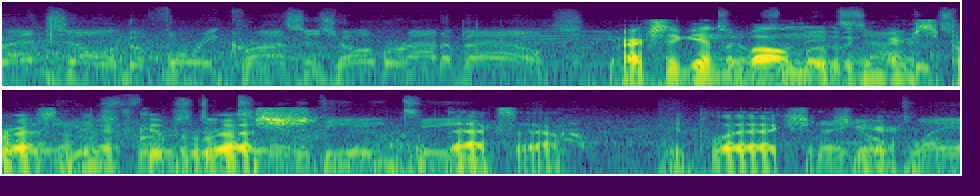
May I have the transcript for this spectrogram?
red zone before he crosses over out of bounds. We're actually getting the ball moving here, the 20, surprisingly, with Cooper Rush. at the 18. Backs out. Good play action They here. play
